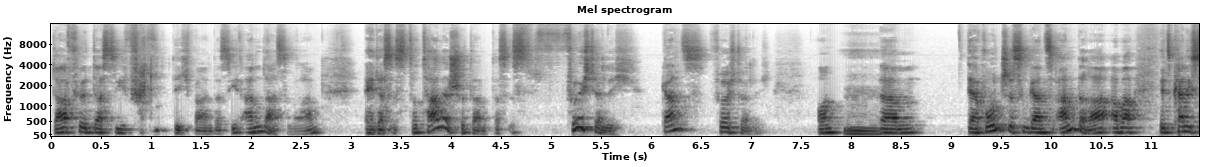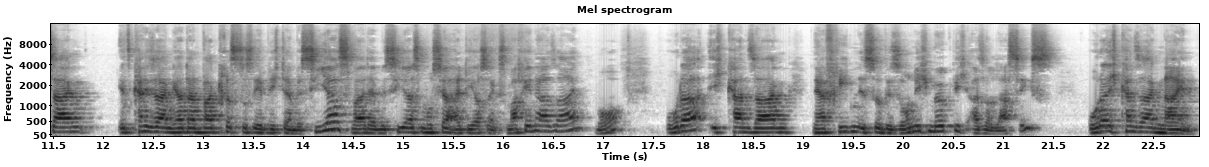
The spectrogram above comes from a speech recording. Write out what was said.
dafür, dass sie friedlich waren, dass sie anders waren, ey, das ist total erschütternd. Das ist fürchterlich, ganz fürchterlich. Und mhm. ähm, der Wunsch ist ein ganz anderer, aber jetzt kann ich sagen, jetzt kann ich sagen, ja, dann war Christus eben nicht der Messias, weil der Messias muss ja ein Deus ex machina sein. No? Oder ich kann sagen, na, Frieden ist sowieso nicht möglich, also lass ich's. Oder ich kann sagen, nein,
